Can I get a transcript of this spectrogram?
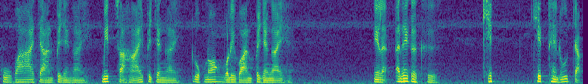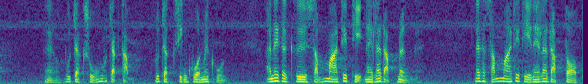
ครูบาอาจารย์เป็นยังไง มิตรสหายเป็นยังไง ลูกน้องบริวารเป็นยังไงนี่แหละ อันนี้ก็คือคิดคิดให้รู้จักรู้จักสูง รู้จักต่ำรู้จักสิ่งควรไม่ควร อันนี้ก็คือสัมมาทิฏฐิในระดับหนึ่ง และก็สัมมาทิฏฐิในระดับต่อไป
